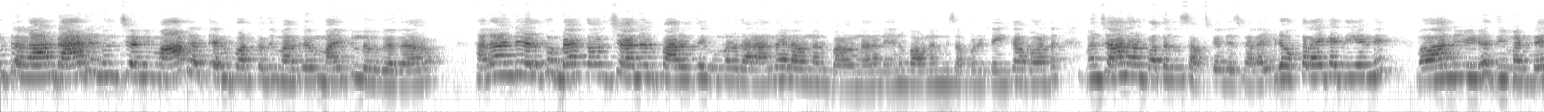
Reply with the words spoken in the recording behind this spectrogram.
తీసుకుంటారా డాడీ నుంచొని మాట్లాడితే పడుతుంది మనకేం మైకులు లేవు కదా. హలో అండి welcome back our channel. Parvathi Gummadidaru అందరూ ఎలా ఉన్నారు? బాగున్నారా? నేను బాగున్నాను మీ సపోర్ట్ ఉంటే ఇంకా బాగుంటాను మన ఛానల్ కొత్తగా సబ్స్క్రైబ్ చేసుకోవాలి వీడియో ఒక్క లైక్ అయితే తీయండి. మా వీడియో తీయమంటే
